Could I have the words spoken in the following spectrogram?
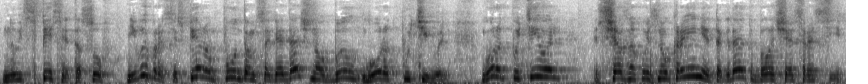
но ведь с песни-то сов не выбросишь. Первым пунктом Сагайдачного Сагайдачного был город Путивль. Город Путивль сейчас находится на Украине, тогда это была часть России.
